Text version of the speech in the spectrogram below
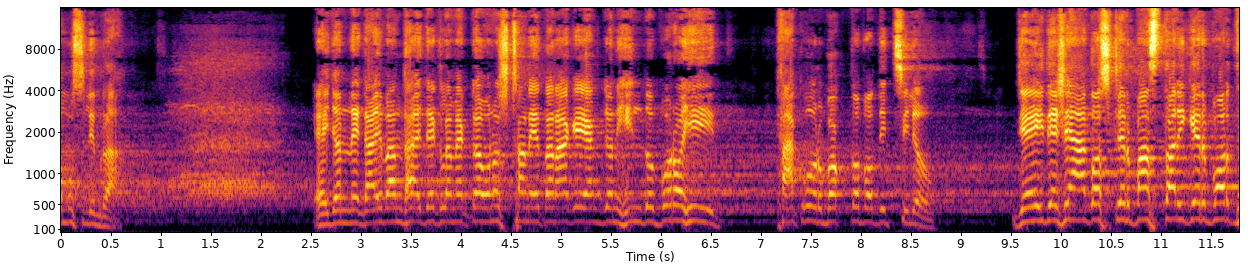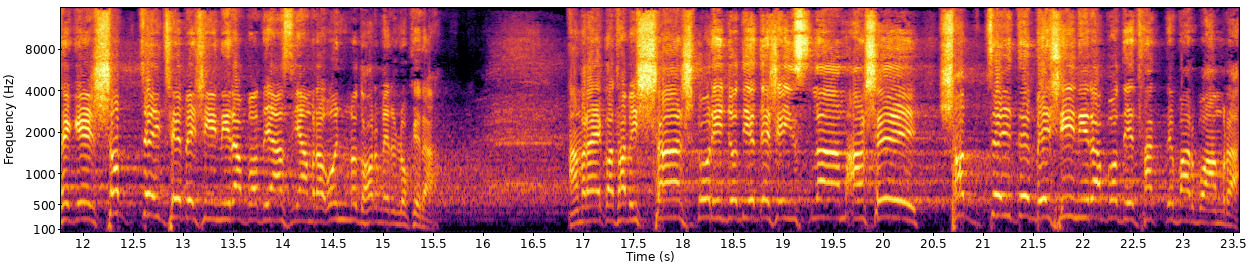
অমুসলিমরা। এই জন্য গাইবান্ধায় দেখলাম একটা অনুষ্ঠানে তার আগে একজন হিন্দু পুরোহিত ঠাকুর বক্তব্য দিচ্ছিল যে এই দেশে আগস্টের পাঁচ তারিখের পর থেকে সবচাইতে বেশি নিরাপদে আছি আমরা অন্য ধর্মের লোকেরা। আমরা কথা বিশ্বাস করি, যদি দেশে ইসলাম আসে, সবচাইতে বেশি নিরাপদে থাকতে পারব আমরা।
